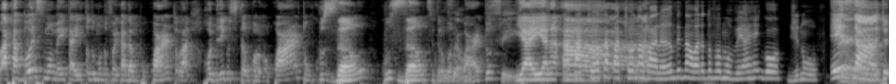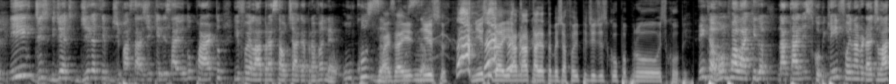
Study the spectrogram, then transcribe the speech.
acabou esse momento aí, todo mundo foi cada um pro quarto lá. Rodrigo se tancou no quarto, um cuzão. Cuzão se trocou no quarto. sim. E aí a, Na- Sapateou, a, sapateou na a- varanda e na hora do vamos ver arregou de novo. Exato. E diz- di- diga-se de passagem que ele saiu do quarto e foi lá abraçar o Thiago Abravanel. Um cuzão. Mas aí, cuzão. nisso, nisso daí, a Natália também já foi pedir desculpa pro Scooby. Então, vamos falar aqui do Natália e Scooby. Quem foi, na verdade, lá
